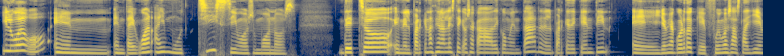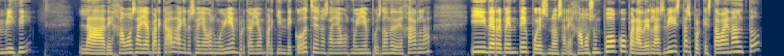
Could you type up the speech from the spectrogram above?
Y luego en, en, Taiwán hay muchísimos monos. De hecho, en el Parque Nacional este que os acaba de comentar, en el Parque de Kentin, eh, yo me acuerdo que fuimos hasta allí en bici la dejamos ahí aparcada, que no sabíamos muy bien porque había un parking de coches, no sabíamos muy bien pues dónde dejarla y de repente pues nos alejamos un poco para ver las vistas porque estaba en alto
